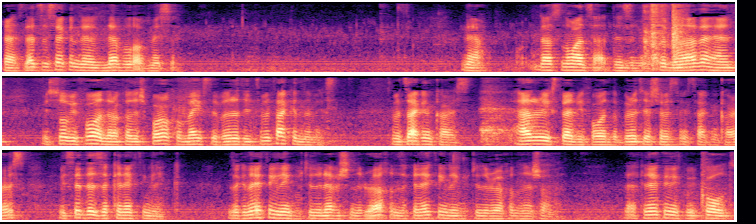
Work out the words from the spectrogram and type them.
Right, so that's the second level of Mesa. Now, that's on the one side, there's a mitzvah. But on the other hand, we saw before that HaKadosh Baruch Hu makes the ability to in the mitzvah, to attack in kares. How did we explain before in the ability of Hashem is to in kares? we said there's a connecting link. There's a connecting link between the nefesh and the ruach, and there's a connecting link between the ruach and the neshama. That connecting link we called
